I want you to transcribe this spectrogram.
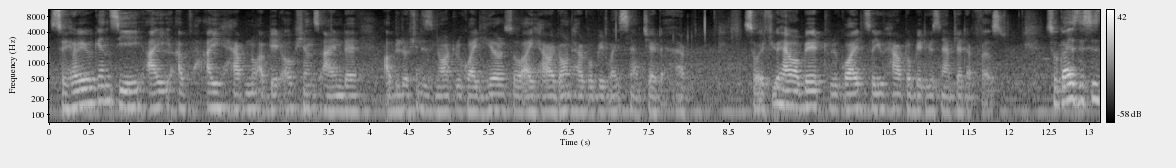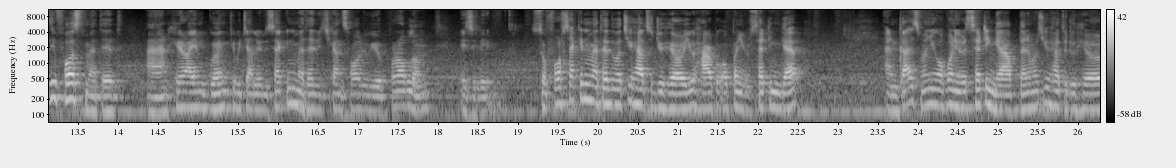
So here you can see i i have no update options and uh, update option is not required here so i have don't have to update my snapchat app. So if you have update required so you have to update your snapchat app first. So guys this is the first method and here I am going to be telling you the second method which can solve your problem easily. So for second method what you have to do here you have to open your setting app. And guys when you open your setting app then what you have to do here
